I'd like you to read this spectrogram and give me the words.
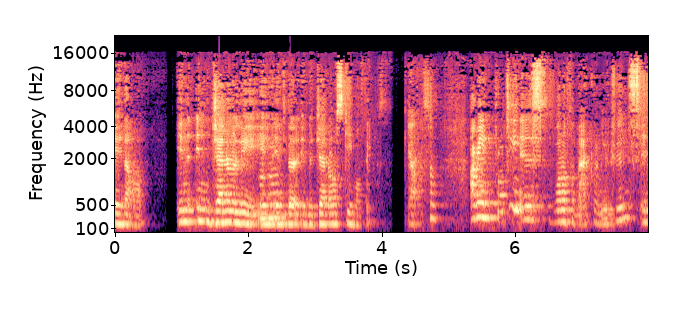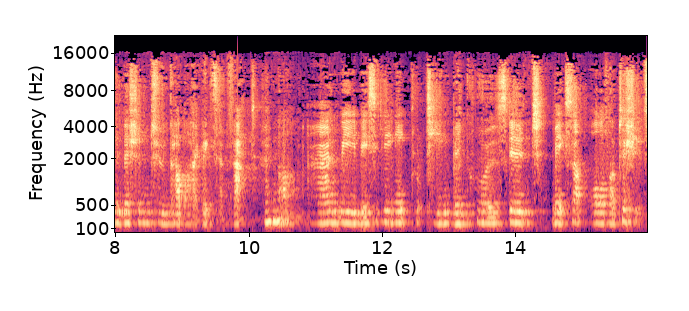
in our in, in generally mm-hmm. in, in the in the general scheme of things? I mean, protein is one of the macronutrients in addition to carbohydrates and fat. Mm-hmm. Um, and we basically need protein because it makes up all of our tissues.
